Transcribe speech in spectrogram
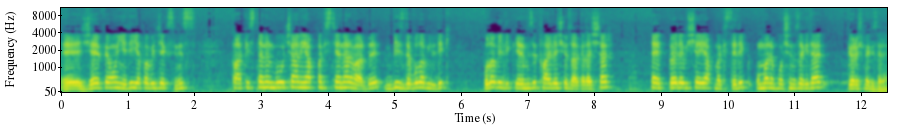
e, JF-17 yapabileceksiniz. Pakistan'ın bu uçağını yapmak isteyenler vardı. Biz de bulabildik. Bulabildiklerimizi paylaşıyoruz arkadaşlar. Evet böyle bir şey yapmak istedik. Umarım hoşunuza gider. Görüşmek üzere.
